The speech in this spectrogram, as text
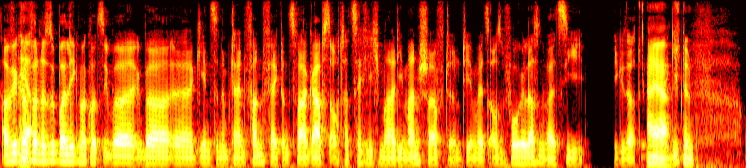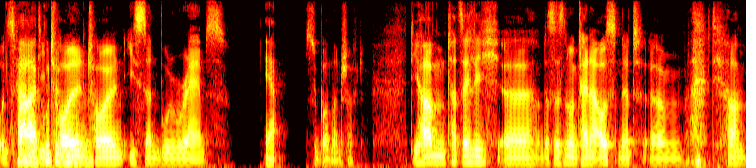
Aber wir können ja. von der Super League mal kurz über, über äh, zu einem kleinen Fun-Fact. Und zwar gab es auch tatsächlich mal die Mannschaft, und die haben wir jetzt außen vor gelassen, weil es sie, wie gesagt, Ah ja, gibt. stimmt. Und zwar Ja, die tollen, Überleitung. tollen Istanbul Rams. Ja. Super Mannschaft. Die haben tatsächlich, äh, und das ist nur ein kleiner Ausschnitt, ähm, die haben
